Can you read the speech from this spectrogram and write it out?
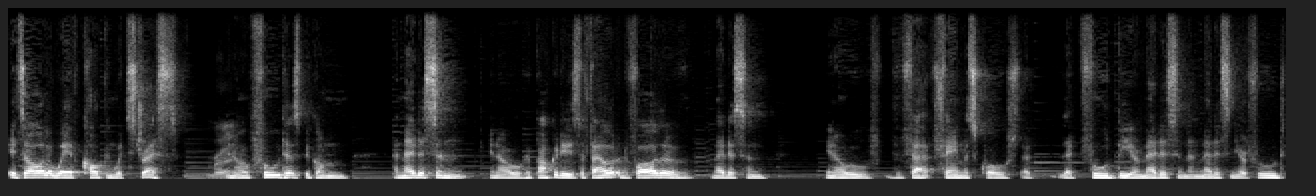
it's all a way of coping with stress. Right. You know, food has become a medicine. You know, Hippocrates, the, father of medicine, you know, the fa- famous quote that let food be your medicine and medicine your food.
